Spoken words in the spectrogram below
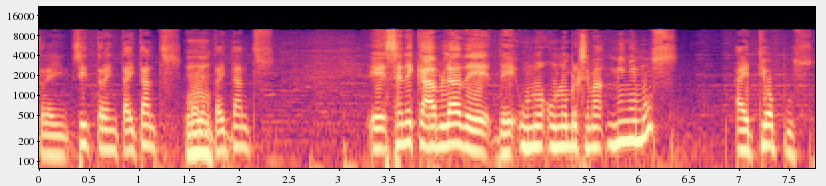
trein- sí, treinta y tantos, cuarenta y tantos. Eh, Séneca habla de, de uno- un hombre que se llama Minimus Aetiopus.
